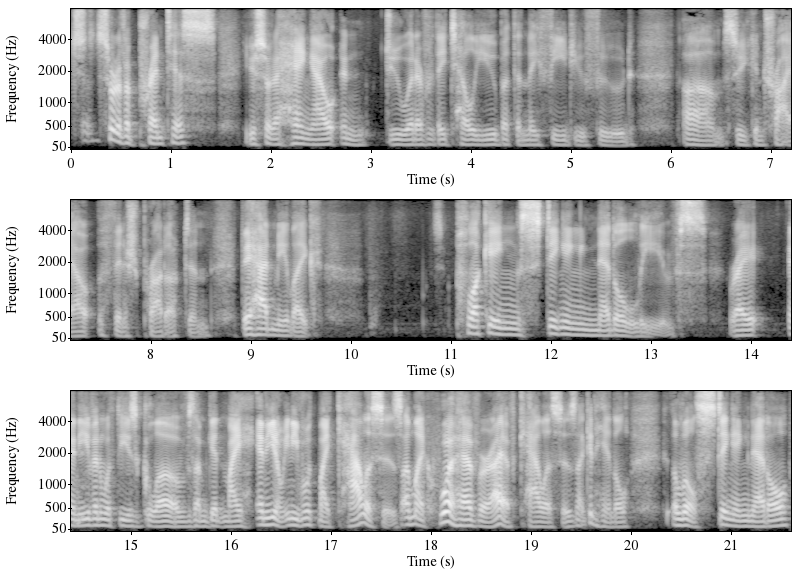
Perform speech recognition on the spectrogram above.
sort of apprentice. You sort of hang out and do whatever they tell you, but then they feed you food. Um, so you can try out the finished product. And they had me like plucking stinging nettle leaves, right? And even with these gloves, I'm getting my and you know, and even with my calluses, I'm like, whatever. I have calluses. I can handle a little stinging nettle.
